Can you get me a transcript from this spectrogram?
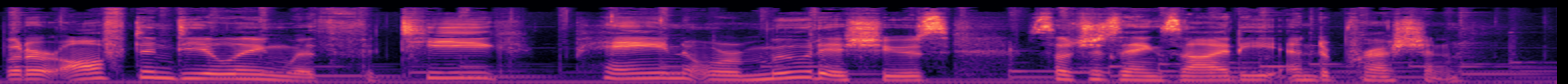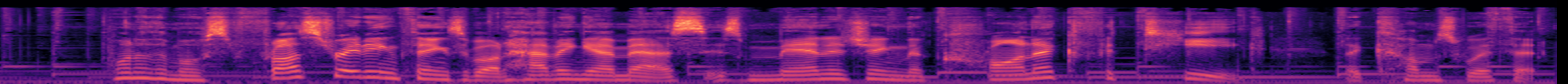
but are often dealing with fatigue, pain, or mood issues such as anxiety and depression. One of the most frustrating things about having MS is managing the chronic fatigue that comes with it.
